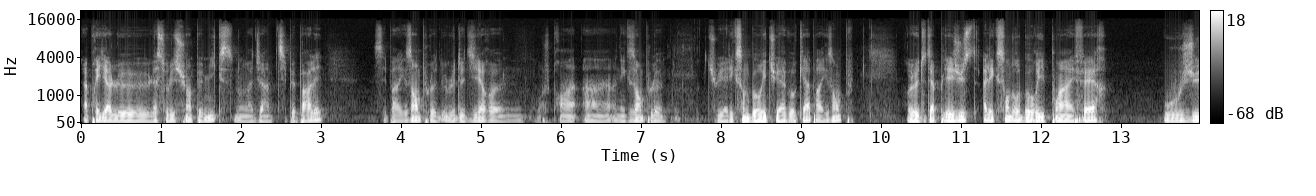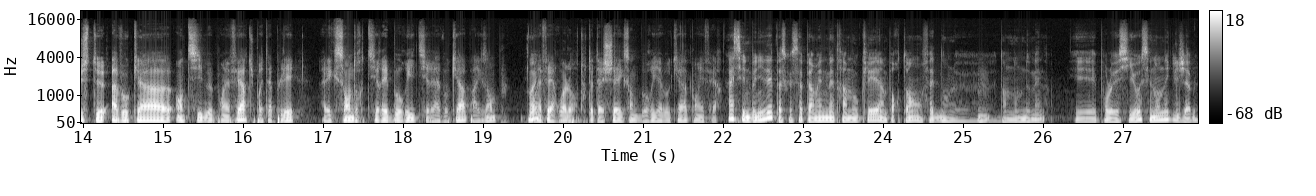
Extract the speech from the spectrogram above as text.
Après, il y a le, la solution un peu mix, dont on a déjà un petit peu parlé. C'est par exemple le de dire, euh, je prends un, exemple, tu es Alexandre Bory, tu es avocat par exemple. Au lieu de t'appeler juste alexandrebory.fr ou juste avocatantibes.fr, tu pourrais t'appeler alexandre-bory-avocat par exemple ou alors tout attaché alexandre-bory-avocat.fr. Ah, c'est une bonne idée parce que ça permet de mettre un mot-clé important en fait dans le, hmm. dans le nom de domaine. Et pour le SEO, c'est non négligeable,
